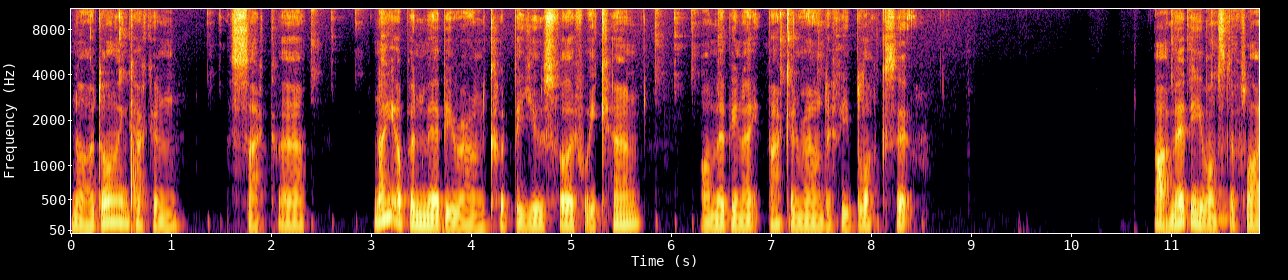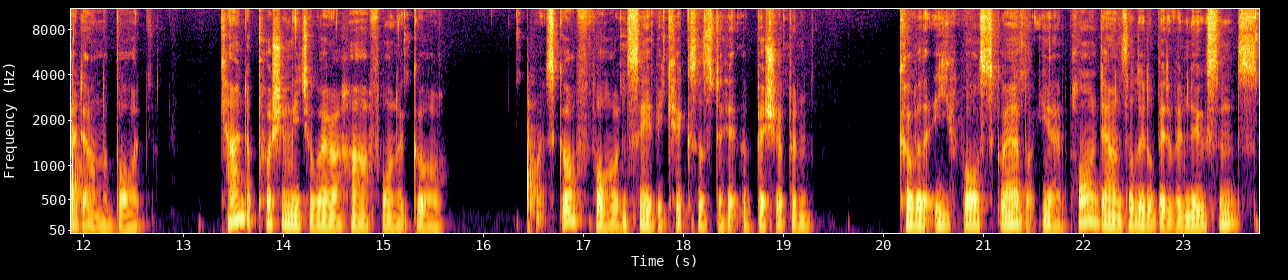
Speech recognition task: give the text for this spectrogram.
No, I don't think I can sack there. Knight up and maybe round could be useful if we can. Or maybe knight back and round if he blocks it. Ah, oh, maybe he wants to fly down the board. Kind of pushing me to where I half want to go. Let's go forward and see if he kicks us to hit the bishop and cover the e4 square. But yeah, pawn down is a little bit of a nuisance.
